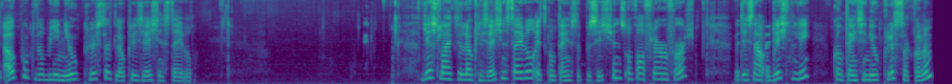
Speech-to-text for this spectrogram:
the output will be a new clustered localizations table. Just like the localizations table, it contains the positions of all fluorophores, but this now additionally contains a new cluster column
